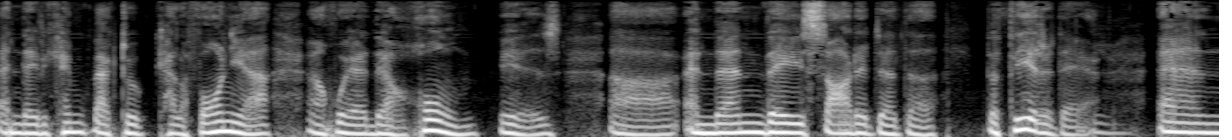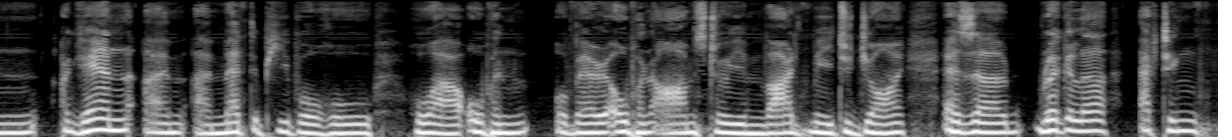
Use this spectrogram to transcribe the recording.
and they came back to California, uh, where their home is, uh, and then they started the the theater there. Mm. And again, I I met the people who who are open or very open arms to invite me to join as a regular acting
